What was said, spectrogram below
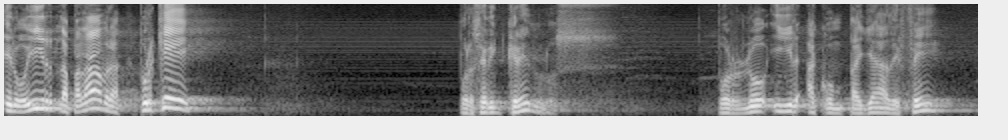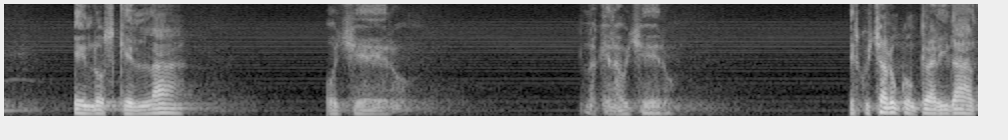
el oír la palabra. ¿Por qué? por ser incrédulos, por no ir acompañada de fe en los que la oyeron, la que la oyeron. Escucharon con claridad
